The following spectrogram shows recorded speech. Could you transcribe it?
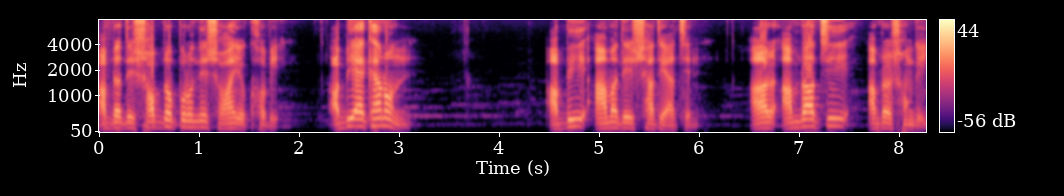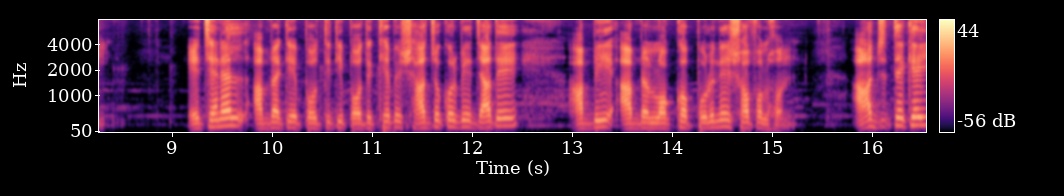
আপনাদের স্বপ্ন পূরণে সহায়ক হবে। আপনি একানন আপনি আমাদের সাথে আছেন, আর আমরা আছি আপনার সঙ্গেই। এই চ্যানেল আপনাকে প্রতিটি পদক্ষেপে সাহায্য করবে যাতে আপনি আপনার লক্ষ্য পূরণে সফল হন। আজ থেকেই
